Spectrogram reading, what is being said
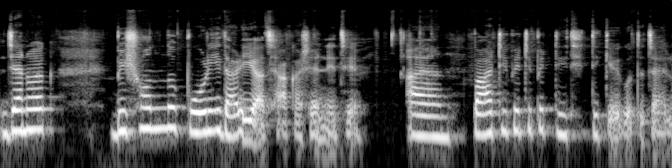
যেন এক বিষণ্ণ পরি দাঁড়িয়ে আছে আকাশের নিচে। আয়ান পা টিপে টিপে তিথির দিকে এগোতে চাইল।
